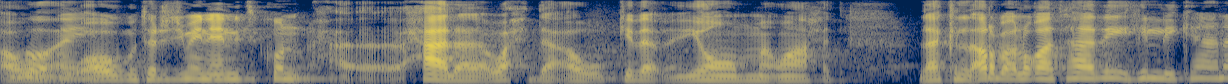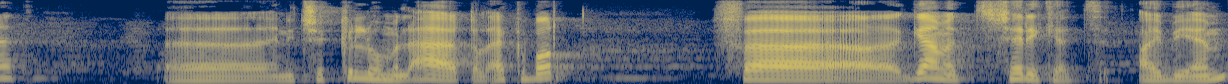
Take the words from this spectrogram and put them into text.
أو أي. أو مترجمين يعني تكون حالة واحدة أو كذا يوم واحد لكن الأربع لغات هذه هي اللي كانت آه، يعني تشكل لهم العائق الأكبر فقامت شركة اي بي ام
